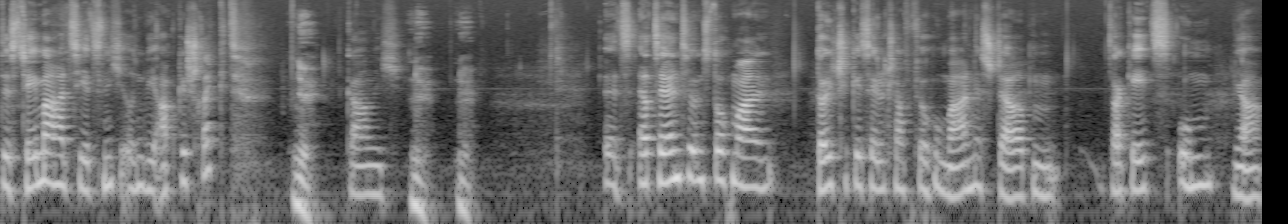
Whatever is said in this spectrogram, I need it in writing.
das Thema hat Sie jetzt nicht irgendwie abgeschreckt? Nö. Gar nicht? Nö, nö. Jetzt erzählen Sie uns doch mal, Deutsche Gesellschaft für Humanes Sterben. Da geht es um, ja,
